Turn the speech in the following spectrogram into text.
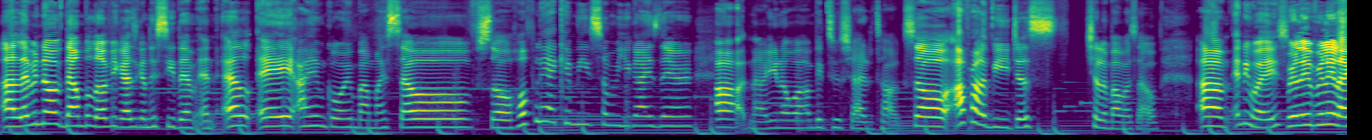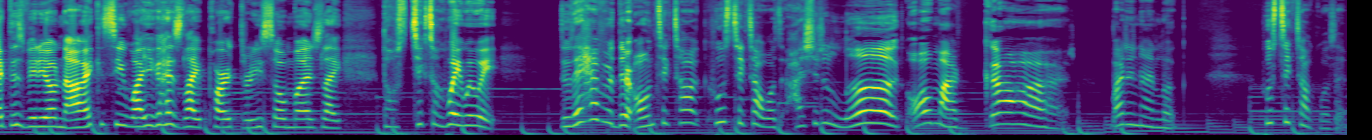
Uh, let me know down below if you guys are gonna see them in LA. I am going by myself. So hopefully I can meet some of you guys there. Uh no, you know what? I'll be too shy to talk. So I'll probably be just chilling by myself um anyways really really like this video now i can see why you guys like part three so much like those TikTok. Wait, wait, wait. Do they have their own TikTok? Whose TikTok was it? I should have looked. Oh my god. Why didn't I look? Whose TikTok was it?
